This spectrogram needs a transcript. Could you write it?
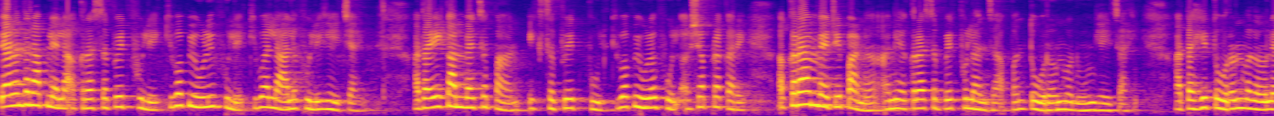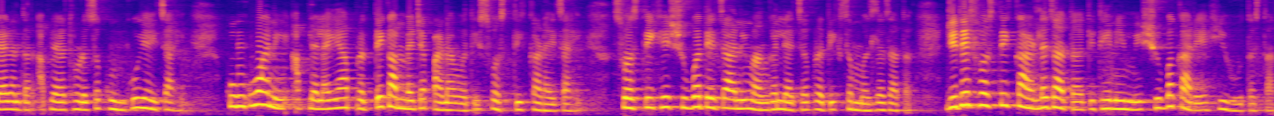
त्यानंतर आपल्याला अकरा सफेद फुले किंवा पिवळी फुले किंवा लाल फुले घ्यायची आहे. आता एक आंब्याचं पान एक सफेद फूल किंवा पिवळं फूल अशा प्रकारे अकरा आंब्याचे पानं आणि अकरा सफेद फुलांचं आपण तोरण बनवून घ्यायचं आहे. आता हे तोरण बनवल्यानंतर आपल्याला थोडंसं कुंकू घ्यायचं आहे. कुंकुवाने आपल्याला ह्या प्रत्येक आंब्याच्या पानावरती स्वस्तिक काढायचं आहे. स्वस्तिक हे शुभतेचं आणि मांगल्याचं प्रतीक समजलं जातं. जिथे स्वस्तिक काढलं जातं तिथे नेहमी शुभ कार्य ही होत असतात.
